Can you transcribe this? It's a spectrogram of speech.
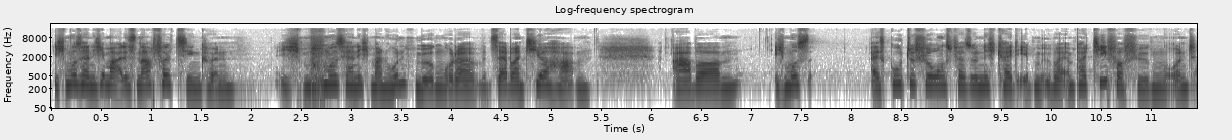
ich muss ja nicht immer alles nachvollziehen können. Ich muss ja nicht mal einen Hund mögen oder selber ein Tier haben. Aber ich muss als gute Führungspersönlichkeit eben über Empathie verfügen und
